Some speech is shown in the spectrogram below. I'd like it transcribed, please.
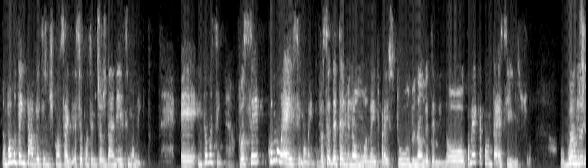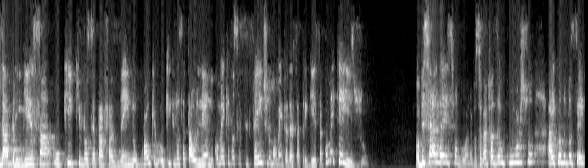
Então vamos tentar ver se a gente consegue, se eu consigo te ajudar nesse momento. É, então, assim, você, como é esse momento? Você determinou um momento para estudo, não determinou? Como é que acontece isso? O quando te dá preguiça, o que que você está fazendo? Qual que, o que que você está olhando? Como é que você se sente no momento dessa preguiça? Como é que é isso? Observa isso agora. Você vai fazer o curso, aí quando você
